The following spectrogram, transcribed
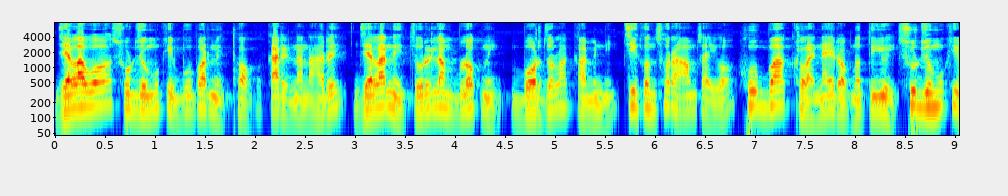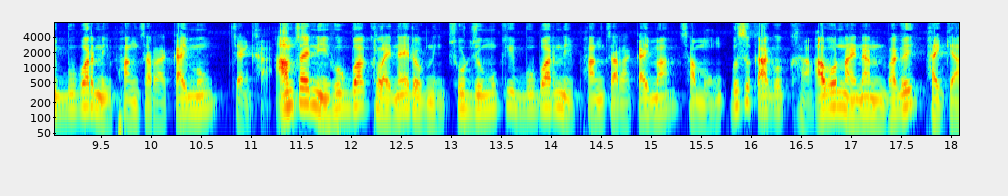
জেলা ও সূর্যমুখী বুবারনি থক কারি কারিনা নাহারই জেলানি চরিলাম ব্লকনি বরজলা কামিনি চিকনসরা ও হুকবা খলাইনাই রগ্ন তুই সূর্যমুখী বুবারনি ফাংচারা কাইমুং চেংখা আমচাইনি হুকবা খলাইনাই রগনি সূর্যমুখী বুবারনি ফাংচারা কাইমা সামুং বুসুক আগক্ষা আবো নাইনান বাগৈ ফাইকা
